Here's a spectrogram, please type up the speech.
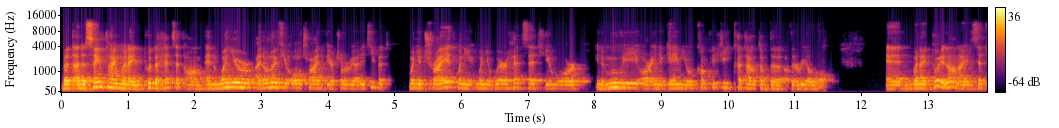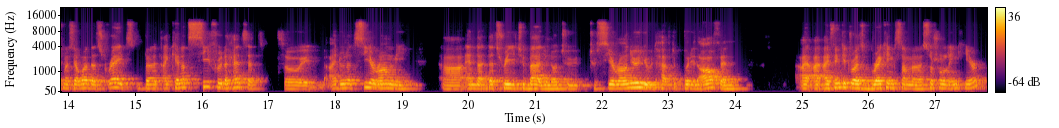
But at the same time, when I put the headset on, and when you're, I don't know if you all tried virtual reality, but when you try it, when you when you wear a headset, you are in a movie or in a game, you're completely cut out of the of the real world. And when I put it on, I said to myself, well, that's great, but I cannot see through the headset. So I do not see around me. Uh, and that, that's really too bad, you know, to, to see around you, you would have to put it off. And I, I think it was breaking some uh, social link here.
